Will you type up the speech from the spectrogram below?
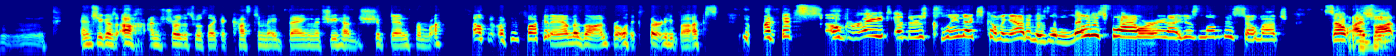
mm. and she goes, oh, I'm sure this was like a custom made thing that she had shipped in from out on fucking Amazon for like 30 bucks. But it's so great. And there's Kleenex coming out of his little lotus flower. And I just love this so much. So I bought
